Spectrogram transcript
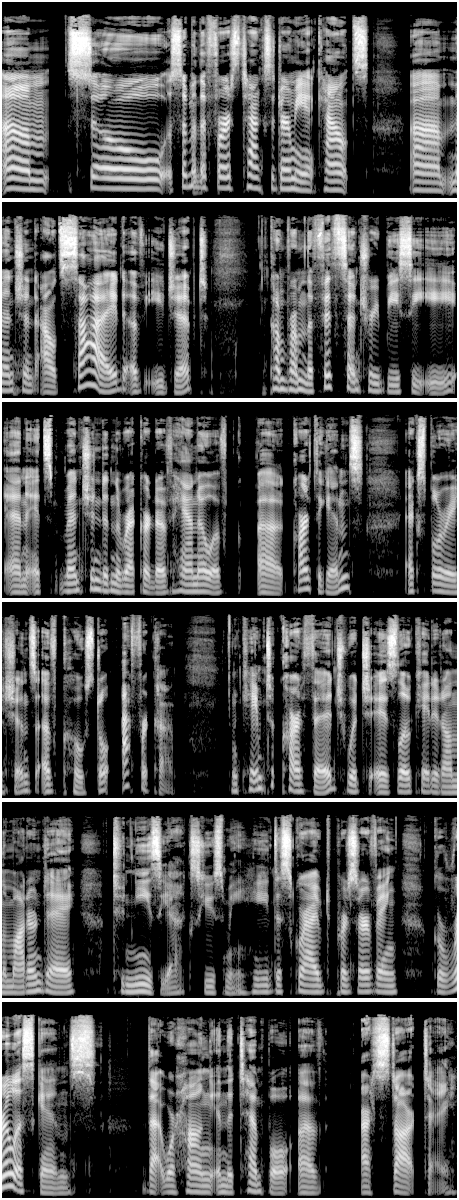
Um, so some of the first taxidermy accounts um, mentioned outside of Egypt come from the 5th century BCE, and it's mentioned in the record of Hanno of uh, Carthagene's explorations of coastal Africa. and came to Carthage, which is located on the modern day Tunisia, excuse me. He described preserving gorilla skins that were hung in the temple of Astarte.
